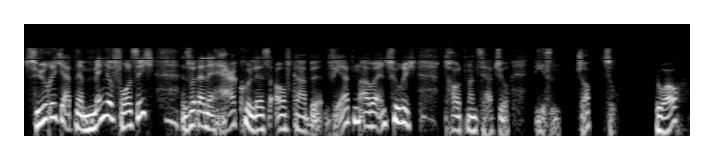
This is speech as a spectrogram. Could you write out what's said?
Zürich. Er hat eine Menge vor sich. Es wird eine Herkulesaufgabe werden, aber in Zürich traut man Sergio diesen Job zu. Du auch?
